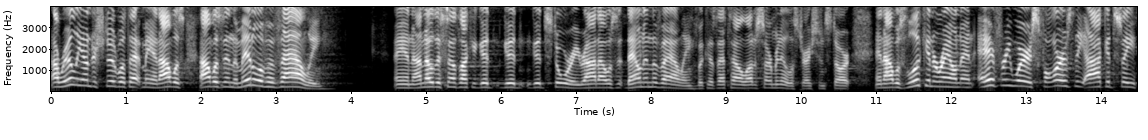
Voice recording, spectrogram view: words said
I really understood what that meant. I was, I was in the middle of a valley. And I know this sounds like a good, good, good story, right? I was down in the valley because that's how a lot of sermon illustrations start. And I was looking around, and everywhere, as far as the eye could see,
